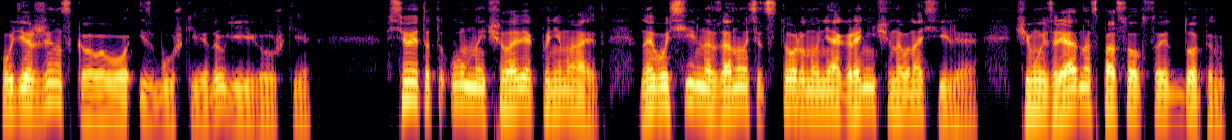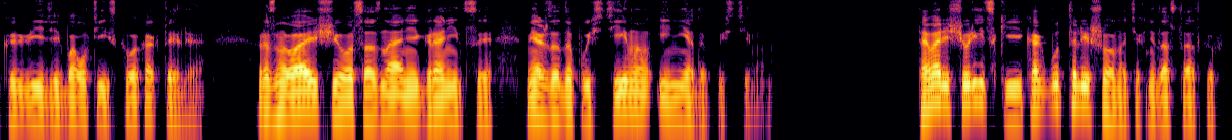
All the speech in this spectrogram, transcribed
У Держинского в его избушке другие игрушки — все этот умный человек понимает, но его сильно заносит в сторону неограниченного насилия, чему изрядно способствует допинг в виде балтийского коктейля, размывающего сознание границы между допустимым и недопустимым. Товарищ Урицкий как будто лишен этих недостатков,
